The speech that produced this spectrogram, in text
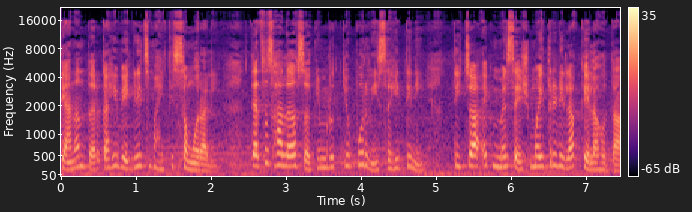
त्यानंतर काही वेगळीच माहिती समोर आली. त्याचं झालं असं की मृत्यूपूर्वी सहितीने तिचा एक मेसेज मैत्रिणीला केला होता.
